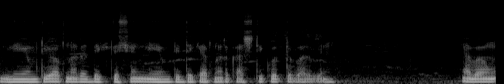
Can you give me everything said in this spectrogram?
নিয়মটিও আপনারা দেখতেছেন, নিয়মটি দেখে আপনারা কাজটি করতে পারবেন। এবং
